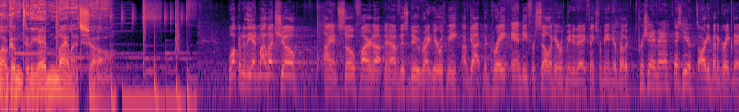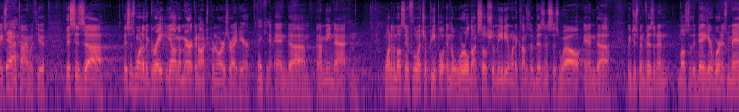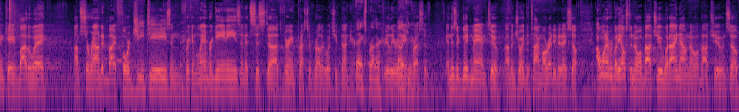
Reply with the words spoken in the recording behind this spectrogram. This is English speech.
Welcome to the Ed Mylett Show. Welcome to the Ed Mylett Show. I am so fired up to have this dude right here with me. I've got the great Andy Frisella here with me today. Thanks for being here, brother. Appreciate it, man. Thank you. It's already been a great day spending Yeah. time with you. This is uh, this is one of the great young American entrepreneurs right here. Thank you. And um, and I mean that. And one of the most influential people in the world on social media when it comes to business as well. And uh, we've just been visiting most of the day here. We're in his man cave, by the way. I'm surrounded by four GTs and freaking Lamborghinis, and it's just uh, very impressive, brother, what you've done here. Thanks, brother. Really, really Thank you. impressive. And this is a good man too. I've enjoyed the time already today. So I want everybody else to know about you, what I now know about you. And so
